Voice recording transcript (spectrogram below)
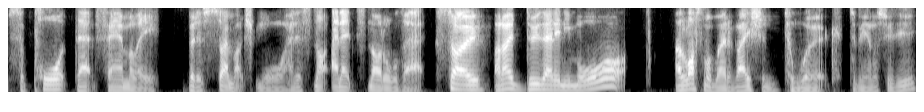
support that family. but it's so much more. And it's not, and it's not all that. So I don't do that anymore. I lost my motivation to work, to be honest with you.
